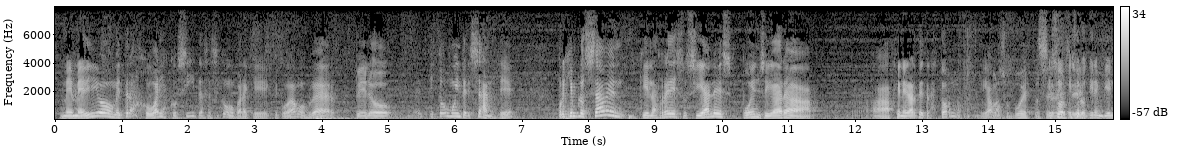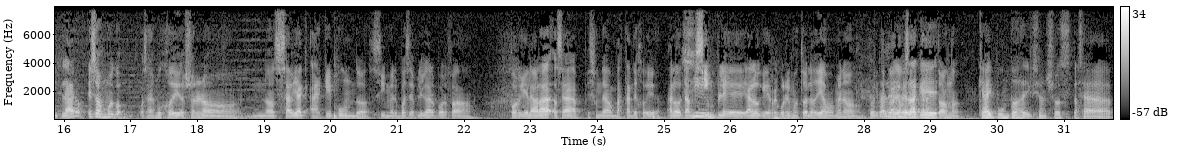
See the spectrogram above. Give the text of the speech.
Me, me dio, me trajo varias cositas, así como para que, que podamos ver, pero es todo muy interesante. Por ejemplo, ¿saben que las redes sociales pueden llegar a, a generarte trastornos, digamos? Por supuesto, sí. ¿Eso, sí, ¿Eso lo tienen bien claro? Eso es muy, co- o sea, es muy jodido. Yo no, no sabía a qué punto. Si me lo puedes explicar, porfa. Porque la verdad, o sea, es un tema bastante jodido. Algo tan Sí. simple, algo que recurrimos todos los días, más o menos. que te Es causar verdad que, trastorno. Que hay puntos de adicción. Yo, o sea,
